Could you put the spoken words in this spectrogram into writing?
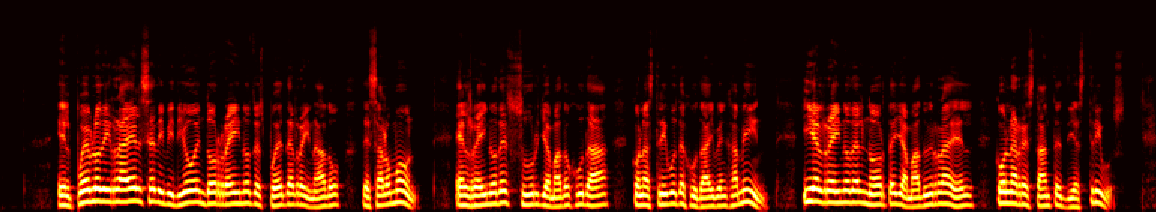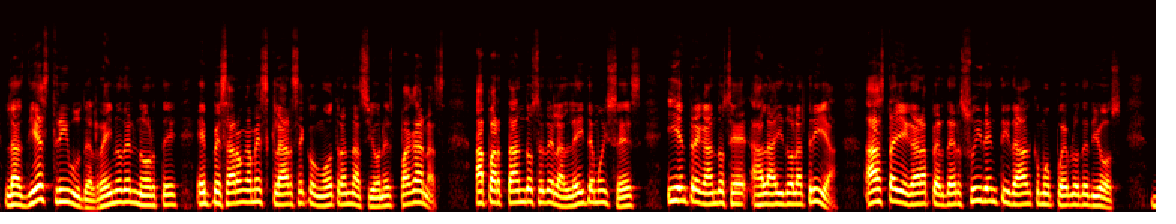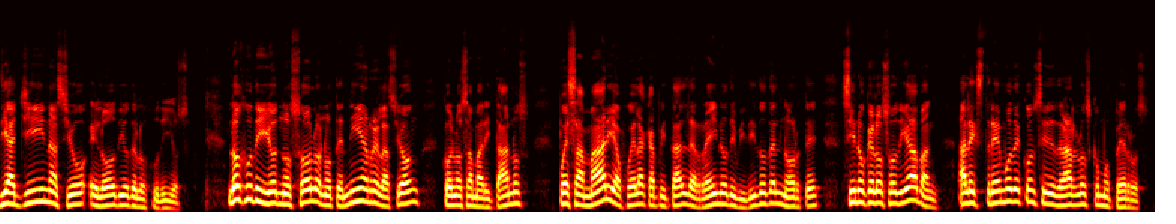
El pueblo de Israel se dividió en dos reinos después del reinado de Salomón. El reino del sur llamado Judá, con las tribus de Judá y Benjamín, y el reino del norte llamado Israel, con las restantes diez tribus las diez tribus del reino del norte empezaron a mezclarse con otras naciones paganas, apartándose de la ley de Moisés y entregándose a la idolatría, hasta llegar a perder su identidad como pueblo de Dios. De allí nació el odio de los judíos. Los judíos no solo no tenían relación con los samaritanos, pues Samaria fue la capital del reino dividido del norte, sino que los odiaban al extremo de considerarlos como perros.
